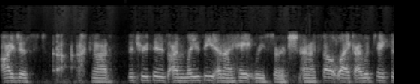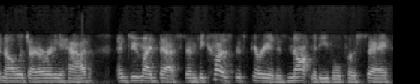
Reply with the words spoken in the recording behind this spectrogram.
I just, uh, God, the truth is, I'm lazy and I hate research. And I felt like I would take the knowledge I already had and do my best. And because this period is not medieval per se,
